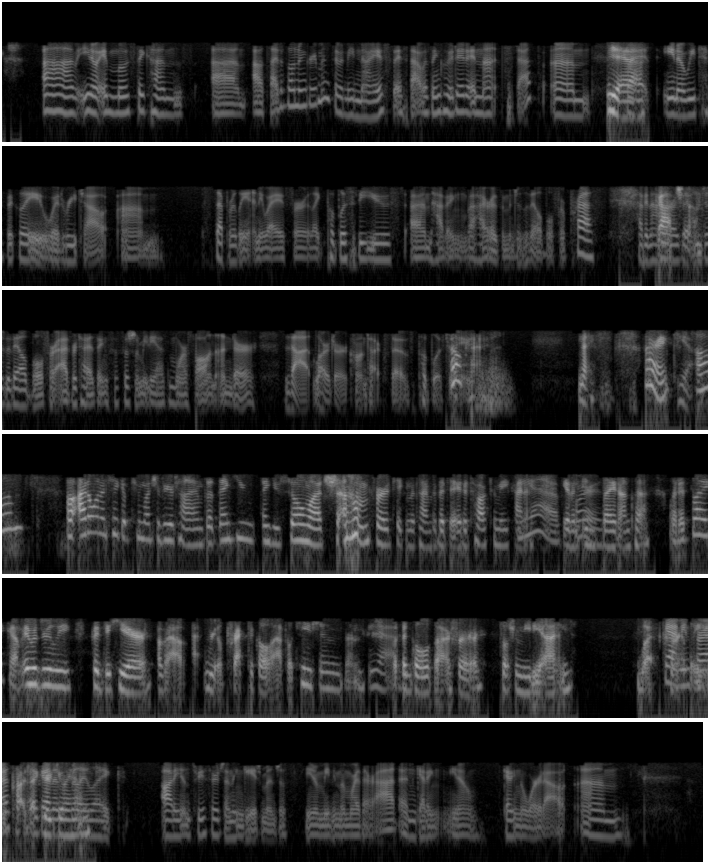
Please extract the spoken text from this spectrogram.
Um, you know, it mostly comes um, outside of loan agreements. It would be nice if that was included in that step. Um, Yeah. But you know, we typically would reach out um, separately anyway for like publicity use, um, having the high-res images available for press, having the high-res images available for advertising. So social media has more fallen under that larger context of publicity. Okay. Nice. All right. Yeah. Um, well, I don't want to take up too much of your time, but thank you, thank you so much um, for taking the time for the day to talk to me, kind of yeah, of give an insight onto what it's like. Um, it was really good to hear about real practical applications and Yeah. what the goals are for social media and what Yeah, I mean for us, projects again, you're it's really like audience research and engagement, just you know meeting them where they're at and getting you know getting the word out. Um,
